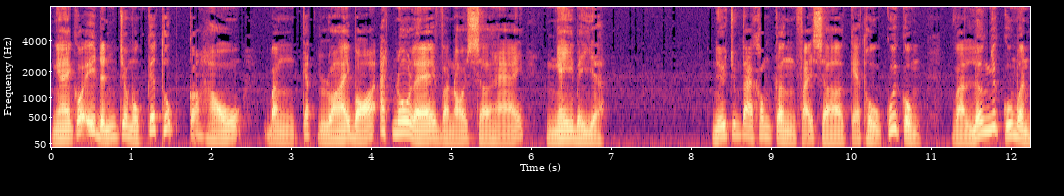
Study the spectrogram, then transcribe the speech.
Ngài có ý định cho một kết thúc có hậu bằng cách loại bỏ ách nô lệ và nỗi sợ hãi ngay bây giờ. Nếu chúng ta không cần phải sợ kẻ thù cuối cùng và lớn nhất của mình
